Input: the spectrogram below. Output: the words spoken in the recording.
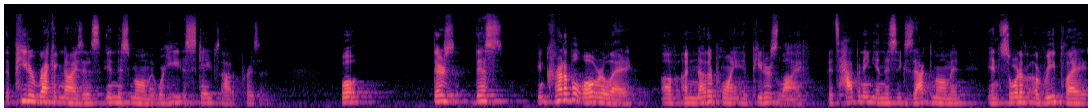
that Peter recognizes in this moment where he escapes out of prison? Well, there's this incredible overlay of another point in Peter's life that's happening in this exact moment in sort of a replay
